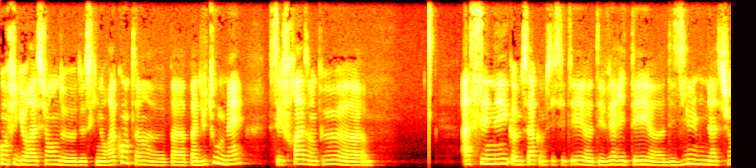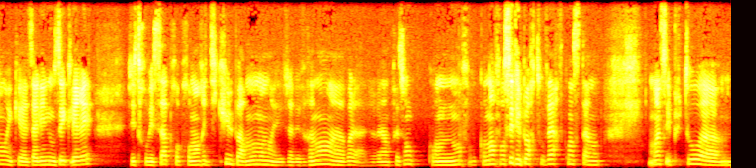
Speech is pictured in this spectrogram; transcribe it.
configurations de, de, ce qu'il nous raconte, hein, euh, pas pas du tout. Mais ces phrases un peu assénées comme ça, comme si c'était des vérités, des illuminations et qu'elles allaient nous éclairer j'ai trouvé ça proprement ridicule par moments et j'avais vraiment, euh, voilà, j'avais l'impression qu'on qu'on enfonçait des portes ouvertes constamment. Moi, c'est plutôt euh,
